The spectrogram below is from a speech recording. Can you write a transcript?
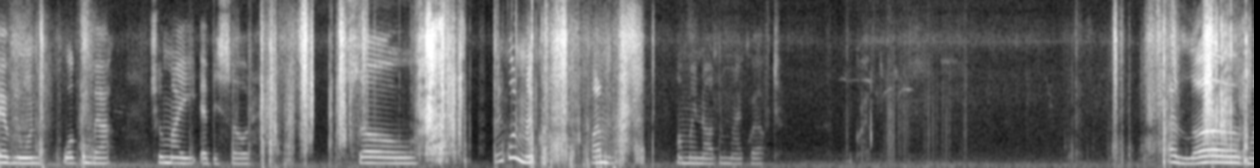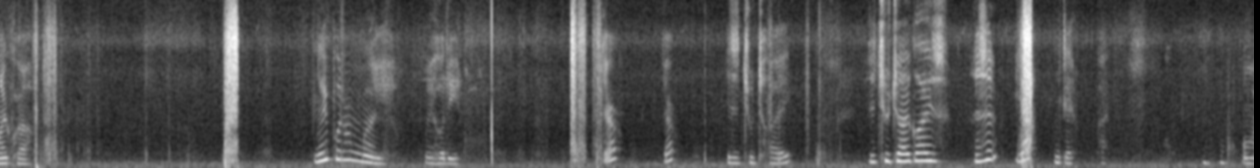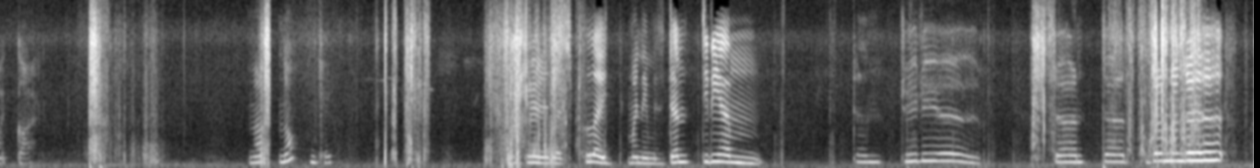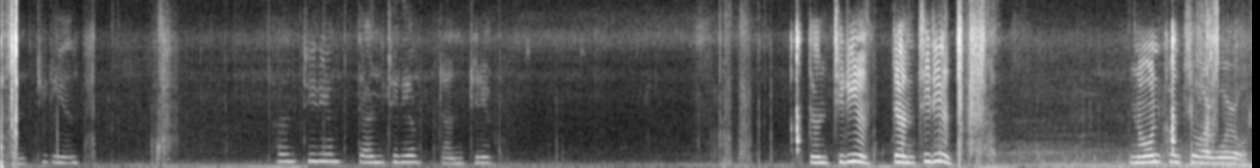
Hey everyone, welcome back to my episode. So, I'm going to Minecraft. Why am, I not in Minecraft? Minecraft. I love Minecraft. Let me put on my my hoodie. There, there. Is it too tight? Is it too tight, guys? Is it? Yeah. Okay. Oh my god. No, no? Okay. Okay, let's play. My name is Den TDM. Den TDM. Den, den, den, den. Den TDM. Den TDM. Den TDM. Den TDM. No one comes to our world.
